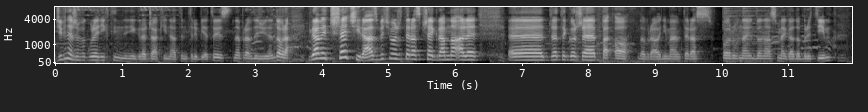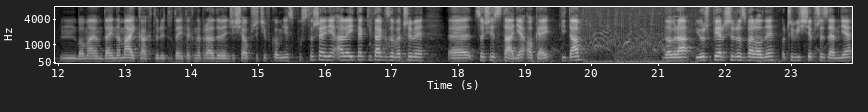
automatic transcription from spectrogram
Dziwne, że w ogóle nikt inny nie gra Jackie na tym trybie, to jest naprawdę dziwne. Dobra, gramy trzeci raz, być może teraz przegram, no ale e, dlatego, że... O, dobra, oni mają teraz w porównaniu do nas mega dobry team, mm, bo mają Dynamike'a, który tutaj tak naprawdę będzie siał przeciwko mnie spustoszenie, ale i tak i tak zobaczymy, e, co się stanie. Okej, witam. Dobra, już pierwszy rozwalony, oczywiście przeze mnie.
